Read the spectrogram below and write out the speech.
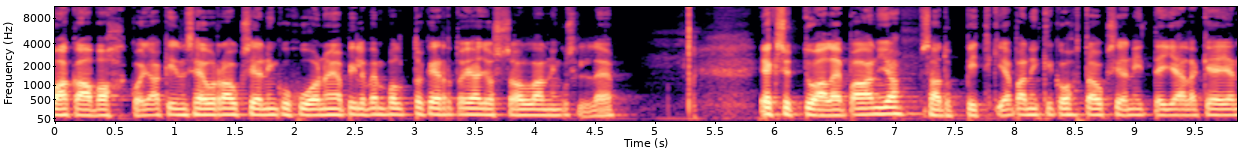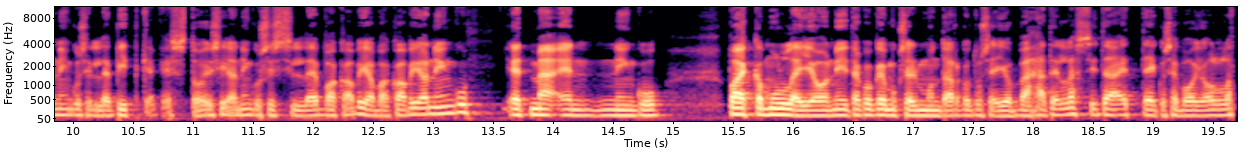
vakavahkojakin seurauksia, niin kuin huonoja pilvenpolttokertoja, jossa ollaan niin kuin silleen – eksytty Alepaan ja saatu pitkiä panikkikohtauksia niiden jälkeen ja niin kuin pitkäkestoisia, niin kuin siis vakavia, vakavia, niin kuin, että mä en niin kuin, vaikka mulle ei ole niitä kokemuksia, niin mun tarkoitus ei ole vähätellä sitä, etteikö se voi olla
